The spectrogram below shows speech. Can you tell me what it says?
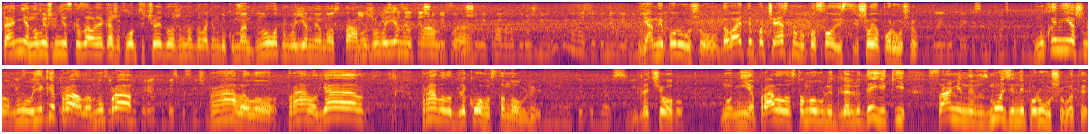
Та ні, ну ви ж мені сказали, я кажу, хлопці, що я должен надавати вам документи? Ну от воєнний у нас стан. Ні, Ну я воєнний сказав те, що стан. ви Це... порушили правила дорожнього руху, ми вас зупинили. і ви Я не порушував. Давайте по-чесному, по совісті, що я порушив. Ви рухаєтеся на транспортному Ну, засобі, конечно, ну, яке правило? Ну, прав- порядку без посвідчення. Правило, правило. Я правило для кого встановлюють? Ну, типу для всіх. Для чого? Ну ні, правила встановлюють для людей, які самі не в змозі не порушувати.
